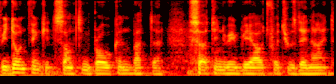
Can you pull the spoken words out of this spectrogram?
We don't think it's something broken, but uh, certainly will be out for Tuesday night.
